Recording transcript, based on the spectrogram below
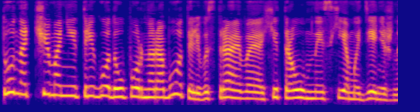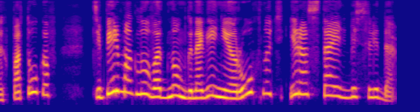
То, над чем они три года упорно работали, выстраивая хитроумные схемы денежных потоков, теперь могло в одно мгновение рухнуть и растаять без следа.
